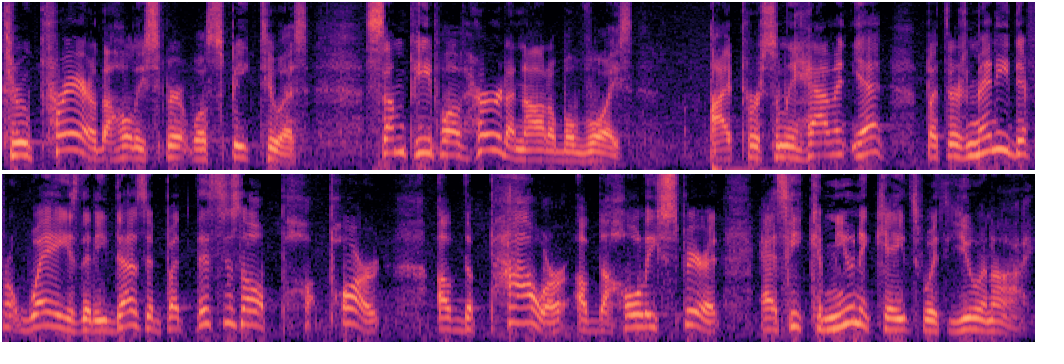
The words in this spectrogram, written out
Through prayer, the Holy Spirit will speak to us. Some people have heard an audible voice. I personally haven't yet, but there's many different ways that he does it. But this is all part of the power of the Holy Spirit as he communicates with you and I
